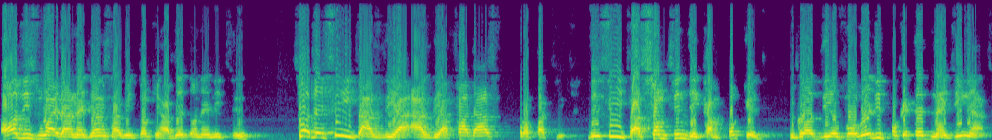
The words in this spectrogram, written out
All this while the Nigerians have been talking, have they done anything? So they see it as their as their father's property. They see it as something they can pocket because they have already pocketed Nigerians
